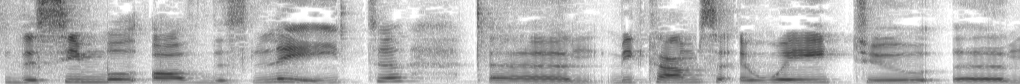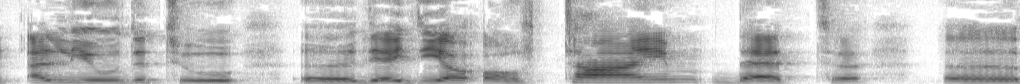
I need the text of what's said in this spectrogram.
the symbol of the slate um, becomes a way to um, allude to uh, the idea of time that uh,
